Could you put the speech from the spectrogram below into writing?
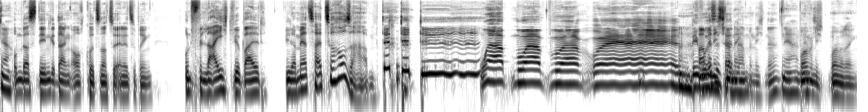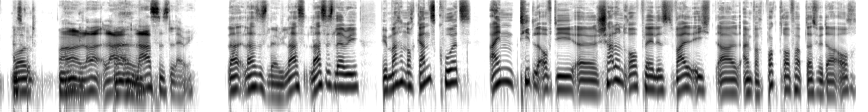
Ja. um das den Gedanken auch kurz noch zu Ende zu bringen. Und vielleicht wir bald wieder mehr Zeit zu Hause haben. Wap, wap, wap, wap. Nee, wo ist es denn? Haben wir nicht, ne? Ja, Wollen wir nicht, wollen wir dringend. Alles gut. Ah, Ja. Lars ist Larry. La, lass es, Larry. Lass, lass es, Larry. Wir machen noch ganz kurz einen Titel auf die äh, Schall- und Rauch-Playlist, weil ich da einfach Bock drauf habe, dass wir da auch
